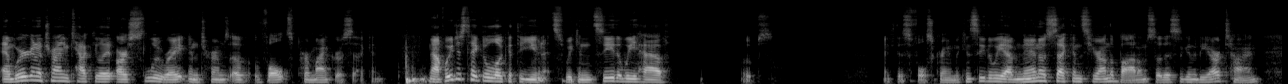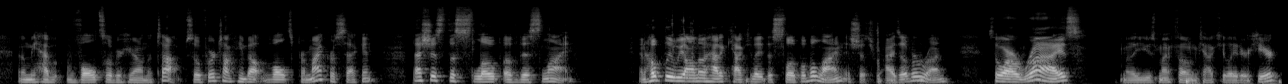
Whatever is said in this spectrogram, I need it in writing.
And we're going to try and calculate our slew rate in terms of volts per microsecond. Now, if we just take a look at the units, we can see that we have, oops, make this full screen. We can see that we have nanoseconds here on the bottom, so this is going to be our time, and then we have volts over here on the top. So if we're talking about volts per microsecond, that's just the slope of this line. And hopefully we all know how to calculate the slope of a line. It's just rise over run. So our rise, I'm going to use my phone calculator here,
